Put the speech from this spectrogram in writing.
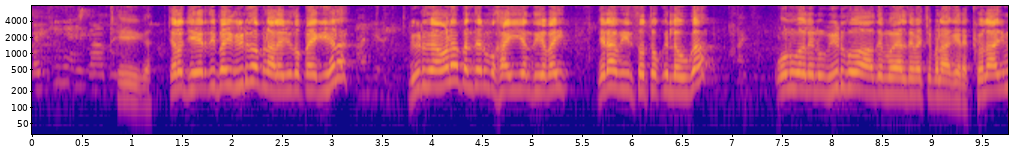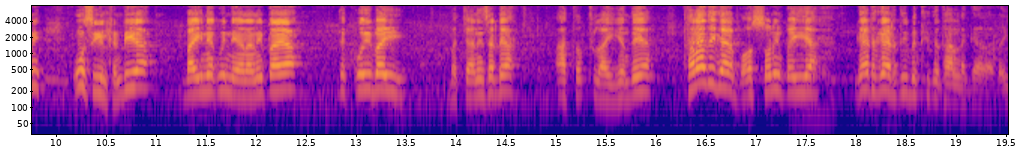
ਬੈਠੀ ਨਹੀਂ ਹਜੇ ਗਾਂ ਠੀਕ ਆ। ਚਲੋ ਜੇਰ ਦੀ ਬਾਈ ਵੀਡੀਓ ਬਣਾ ਲਿਓ ਜਦੋਂ ਪੈ ਗਈ ਹਾਂਜੀ ਹਾਂਜੀ। ਵੀਡੀਓ ਆਵਾ ਨਾ ਬੰਦੇ ਨੂੰ ਵਿਖਾਈ ਜਾਂਦੀ ਹੈ ਬਾਈ ਜਿਹੜਾ ਵੀਰ ਤੋਂ ਕੋਈ ਲਊਗਾ ਉਹਨੂੰ ਅਗਲੇ ਨੂੰ ਵੀਡੀਓ ਆਪਦੇ ਮੋਬਾਈਲ ਦੇ ਵਿੱਚ ਬਣਾ ਕੇ ਰੱਖਿਓ ਲਾਜ਼ਮੀ। ਉਹ ਸੀਲ ਠੰਡੀ ਆ ਬਾਈ ਨੇ ਕੋਈ ਨਿਆਣਾ ਨਹੀਂ ਪਾਇਆ ਤੇ ਕੋਈ ਬਾਈ ਬੱਚਾ ਨਹੀਂ ਛੱਡਿਆ ਹੱਥ ਉੱਥ ਲਾਈ ਜਾਂਦੇ ਆ। ਥਣਾ ਦੀ ਗਾਇ ਬਹੁਤ ਸੋਹਣੀ ਪਈ ਆ ਗੈਠ ਗੈਠ ਦੀ ਬਿੱਥੀ ਤੇ ਥਣ ਲੱਗਿਆ ਵਾ ਬਾਈ।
